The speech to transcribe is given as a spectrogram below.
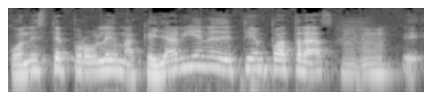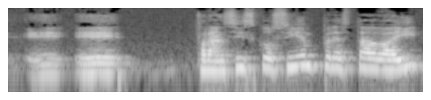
con este problema que ya viene de tiempo atrás, eh, eh, Francisco siempre ha estado ahí.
